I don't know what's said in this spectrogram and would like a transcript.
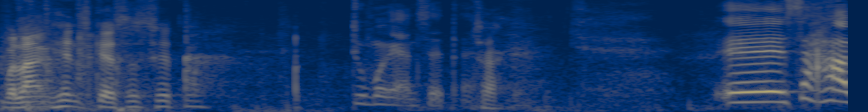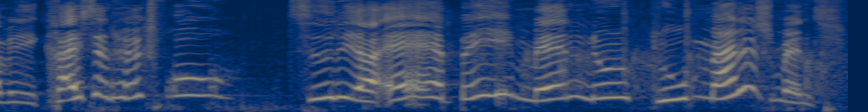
Hvor langt hen skal jeg så sætte mig? Du må gerne sætte dig. Tak. Øh, så har vi Christian Høgsbro, tidligere AAB, men nu Klub Management.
